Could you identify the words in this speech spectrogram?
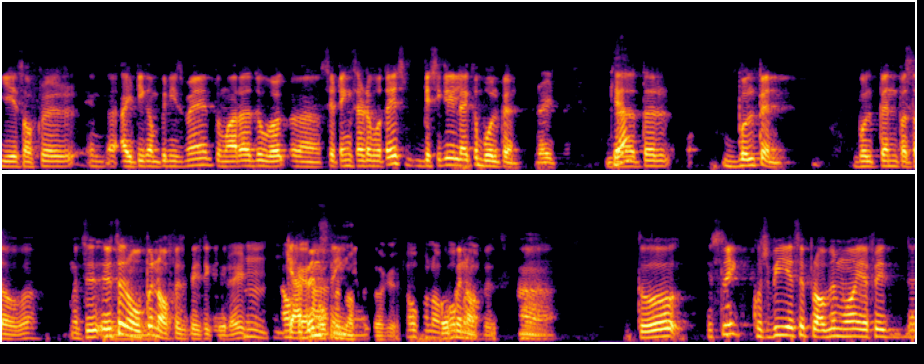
ये सॉफ्टवेयर आईटी कंपनीज़ में तुम्हारा जो वर्क सिटिंग सेटअप होता है it's basically like a bull pen right ज़्यादातर बुल पेन बुल पेन पता होगा it's an Hmm. Open office basically right Hmm, okay, Cabins हाँ, नहीं ओपन है। open open open off. Office हाँ। तो इट्स लाइक कुछ भी ऐसे प्रॉब्लम हुआ या फिर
